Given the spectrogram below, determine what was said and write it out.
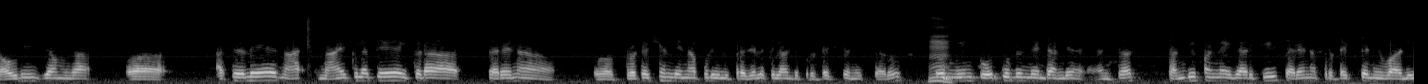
రౌడీజం గా అసలే నాయకులకే ఇక్కడ సరైన ప్రొటెక్షన్ లేనప్పుడు వీళ్ళు ప్రజలకు ఇలాంటి ప్రొటెక్షన్ ఇస్తారు. సో Hmm. మేము కోరుకుంటుంది ఏంటంటే సార్ సందీప్ అన్నయ్య గారికి సరైన ప్రొటెక్షన్ ఇవ్వాలి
